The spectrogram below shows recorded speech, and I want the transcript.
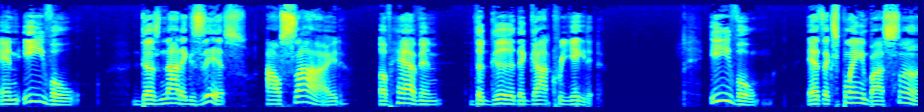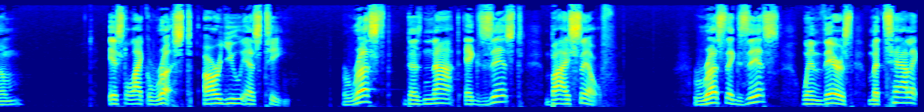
And evil does not exist outside of having the good that God created. Evil, as explained by some, it's like rust, R U S T. Rust does not exist by self. Rust exists when there's metallic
